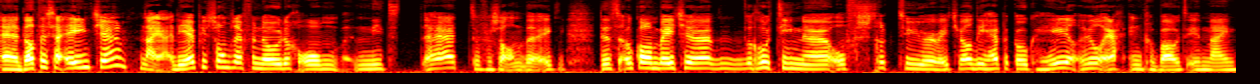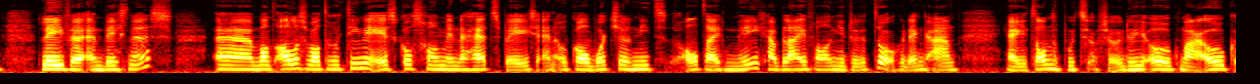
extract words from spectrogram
Uh, dat is er eentje. Nou ja, die heb je soms even nodig om niet te verzanden. Ik, dit is ook wel een beetje routine of structuur, weet je wel. Die heb ik ook heel, heel erg ingebouwd in mijn leven en business. Uh, want alles wat routine is, kost gewoon minder headspace. En ook al word je er niet altijd mega blij van, je doet het toch. Denk aan ja, je tanden poetsen of zo, doe je ook. Maar ook,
